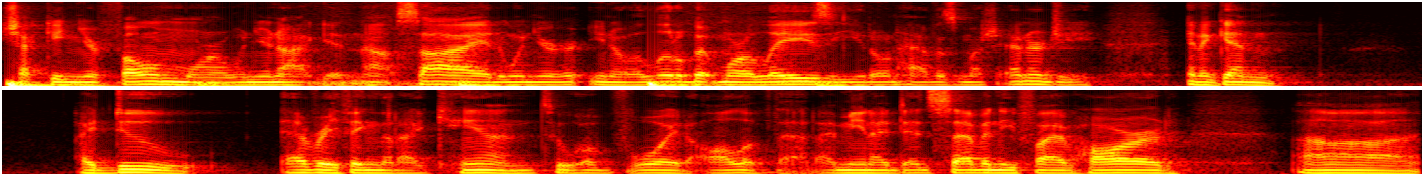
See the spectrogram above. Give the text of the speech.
checking your phone more when you're not getting outside when you're you know a little bit more lazy you don't have as much energy. And again, I do everything that I can to avoid all of that. I mean, I did 75 hard, uh,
